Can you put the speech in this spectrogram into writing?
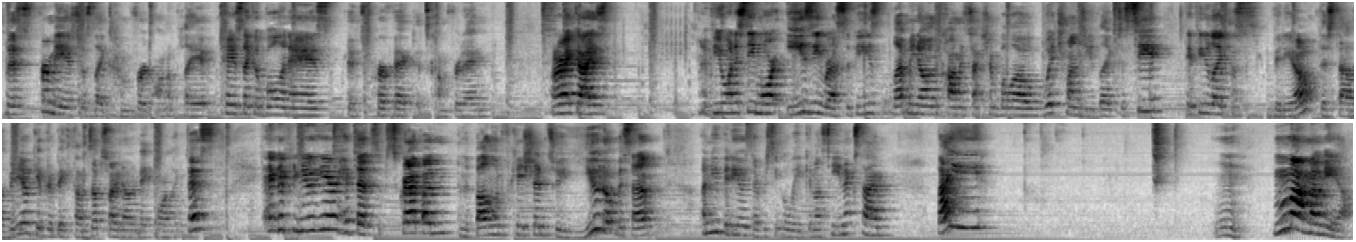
this for me is just like comfort on a plate. Tastes like a bolognese. It's perfect, it's comforting. All right, guys, if you want to see more easy recipes, let me know in the comment section below which ones you'd like to see. If you like this video, this style of video, give it a big thumbs up so I know to make more like this. And if you're new here, hit that subscribe button and the bell notification so you don't miss out on new videos every single week. And I'll see you next time. Bye! Mm. Mamma mia!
